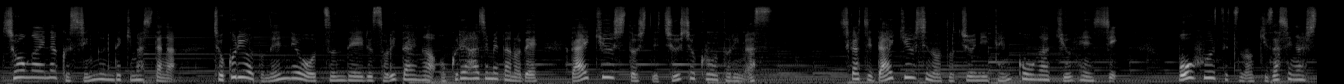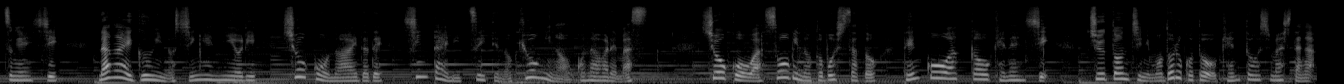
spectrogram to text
障害なく進軍できましたが食料と燃料を積んでいる反り隊が遅れ始めたので大休止として昼食をとります。しかし大休止の途中に天候が急変し暴風雪の兆しが出現し長い軍医の進言により将校の間で身体についての協議が行われます。将校は装備の乏しさと天候悪化を懸念し駐屯地に戻ることを検討しましたが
